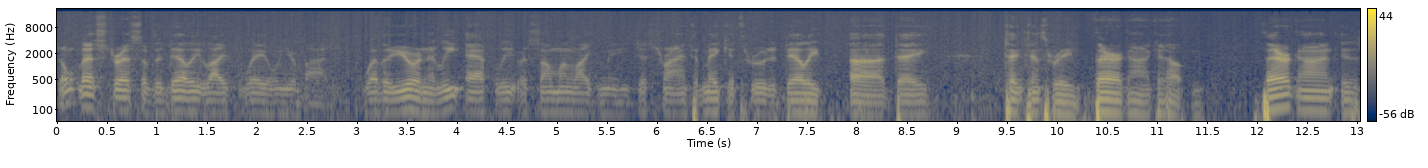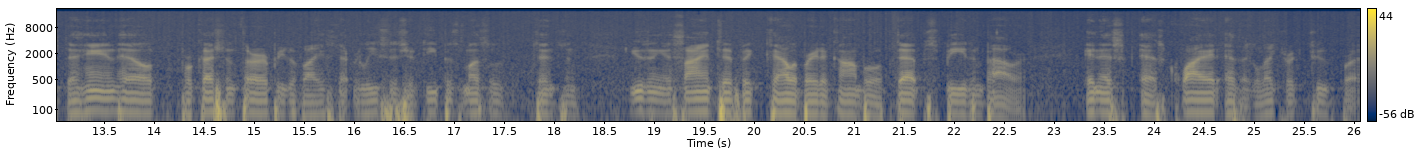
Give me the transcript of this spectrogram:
Don't let stress of the daily life weigh on your body. Whether you're an elite athlete or someone like me just trying to make it through the daily uh, day, Tension 3, Theragun can help you. Theragun is the handheld percussion therapy device that releases your deepest muscle tension using a scientific calibrated combo of depth, speed, and power. And it's as quiet as an electric toothbrush.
